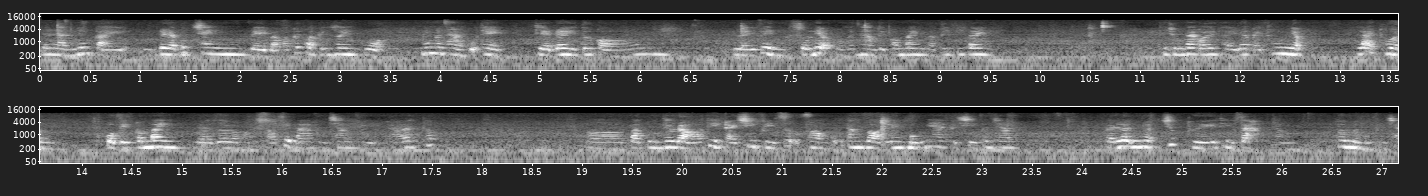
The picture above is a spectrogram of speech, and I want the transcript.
đây là những cái đây là bức tranh về báo cáo kết quả kinh doanh của những ngân hàng cụ thể. Thì ở đây tôi có lấy về số liệu của ngân hàng Vietcombank và VPBank. Thì chúng ta có thể thấy là cái thu nhập lãi thuần của Vietcombank là rơi vào khoảng 6,3% thì khá là thấp. Ờ, và cùng theo đó thì cái chi phí dự phòng cũng tăng vọt lên 42,9% cái lợi nhuận trước thuế thì giảm hơn 11%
